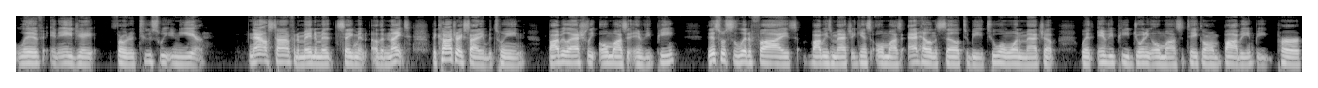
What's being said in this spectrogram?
Liv, and AJ throw the Too Sweet in the air. Now it's time for the main event segment of the night the contract signing between Bobby Lashley, Omos, and MVP. This will solidify Bobby's match against Omos at Hell in a Cell to be a two on one matchup with MVP joining Omos to take on Bobby per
